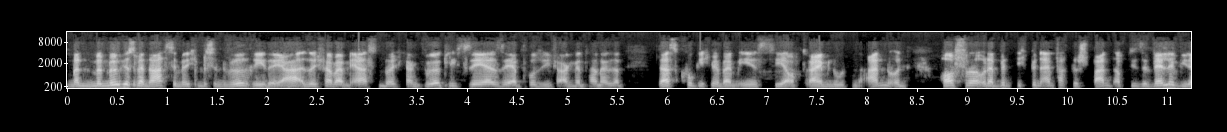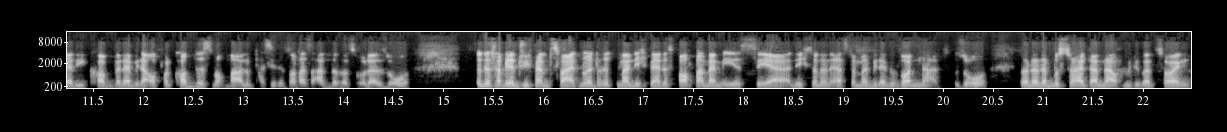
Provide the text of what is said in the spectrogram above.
man, man möge es mir nachsehen, wenn ich ein bisschen wirr rede, ja. Also ich war beim ersten Durchgang wirklich sehr, sehr positiv angetan. Also das gucke ich mir beim ESC auch drei Minuten an und hoffe oder bin, ich bin einfach gespannt auf diese Welle wieder, die kommt. Wenn er wieder aufhört, kommt es nochmal und passiert jetzt noch was anderes oder so. Und das habe ich natürlich beim zweiten oder dritten Mal nicht mehr. Das braucht man beim ESC ja nicht, sondern erst, wenn man wieder gewonnen hat. So. Sondern da musst du halt dann auch mit überzeugen.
